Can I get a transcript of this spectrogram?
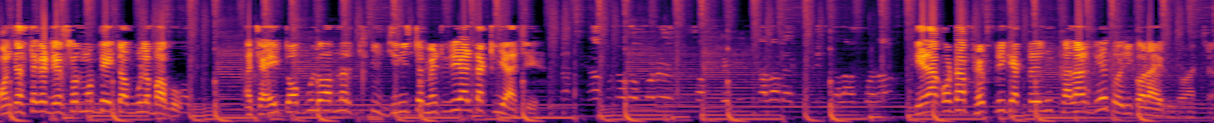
পঞ্চাশ থেকে দেড়শোর মধ্যে এই টবগুলো পাবো। আচ্ছা এই টবগুলো আপনার কি, জিনিসটা মেটেরিয়ালটা কি আছে? টেরাকোটা ফেব্রিক অ্যাক্রেলিক কালার দিয়ে তৈরি করা এগুলো আচ্ছা।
